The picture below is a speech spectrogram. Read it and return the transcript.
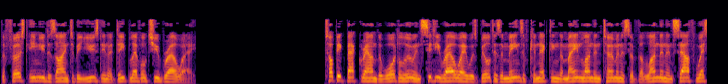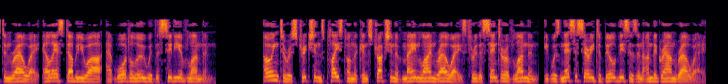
the first EMU design to be used in a deep-level tube railway. Topic background The Waterloo and City Railway was built as a means of connecting the main London terminus of the London and South Western Railway at Waterloo with the City of London. Owing to restrictions placed on the construction of main line railways through the centre of London, it was necessary to build this as an underground railway.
